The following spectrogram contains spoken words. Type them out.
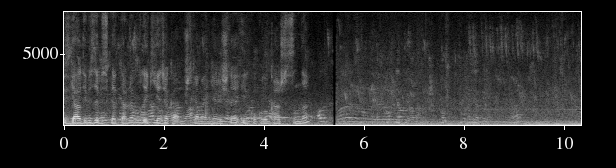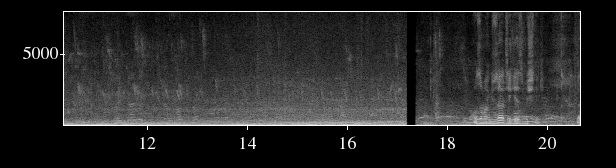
Biz geldiğimizde bisikletlerle burada iki gece kalmıştık. Hemen girişte ilkokulun karşısında. O zaman güzelce gezmiştik. Ee,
